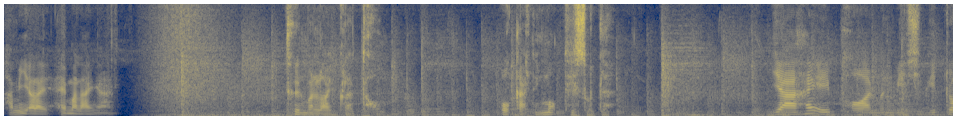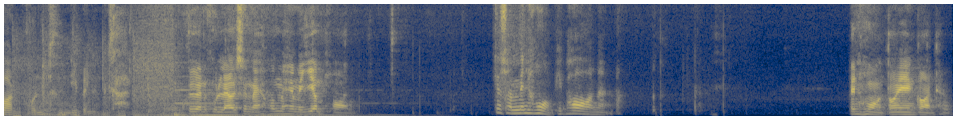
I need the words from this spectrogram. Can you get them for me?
ถ้ามีอะไรให้มารายงานคืนวันลอยกระทง โอกาสนี้เหมาะที่สุดแล้วอย่าให้ไอ้พรมันมีชีวิตรอดพ้นคืนนี้เป็นอันขาด เตือนคุณแล้วใช่ไหมว่าไม่ให้มาเยี่ยมพร ก็ฉันเป็นห่วงพี่พรอะ เป็นห่วงตัวเองก่อนเถอะ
